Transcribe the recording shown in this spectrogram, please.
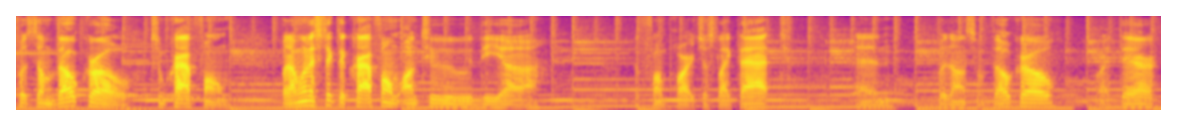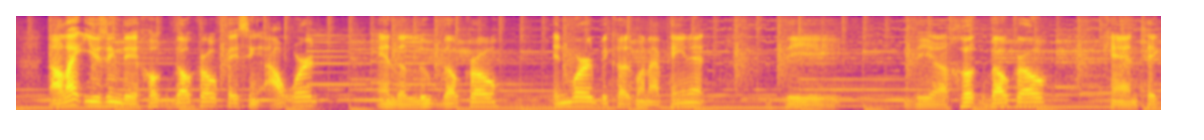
put some Velcro, some craft foam. But I'm going to stick the craft foam onto the uh, front part just like that and put on some velcro right there now I like using the hook velcro facing outward and the loop velcro inward because when I paint it the the uh, hook velcro can take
